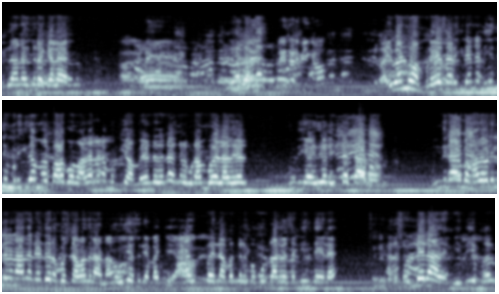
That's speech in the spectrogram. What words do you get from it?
இதுதான் எங்கட கலை. ட்ரை பண்ணுவோம் பிளேஸ் அடிக்கிறேன்னா நீந்தி முடிக்கிறா பார்க்கணும் அதெல்லாம் முக்கியம்? வேண்டதுன்னா எங்களுக்கு உடம்பு இல்லாதகள் முந்திய இதுகள் இல்லத்தானே முந்தினா இப்ப மதவழியில நான் தான் ரெண்டு பேரும் ஃபர்ஸ்ட் வந்து நான். உதய சூரியன் மேட்ச் ஆனா இப்ப எல்லாம் எங்களுக்கு இப்ப மூணு நாலு வருஷம் நீந்தையில சொல்லல அது நிதிய முதல்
